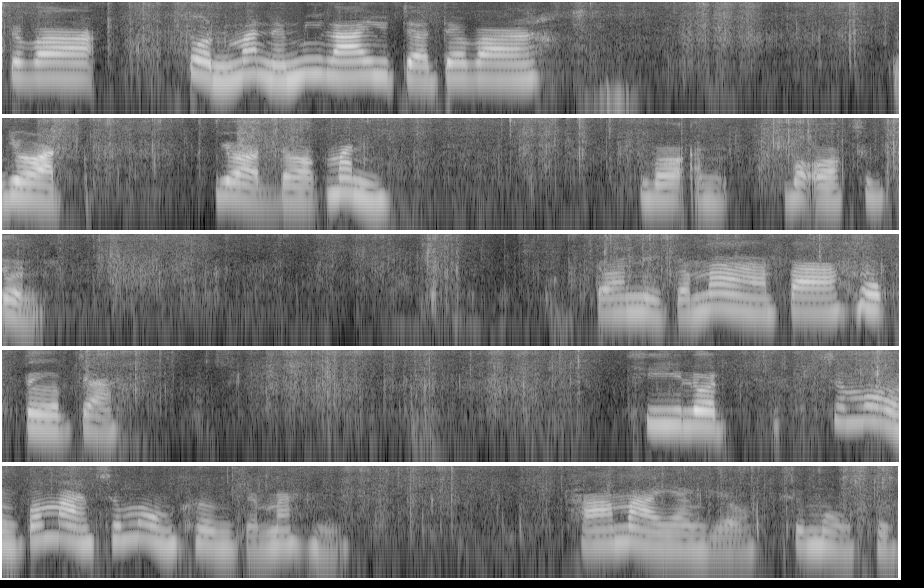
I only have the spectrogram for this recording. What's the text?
แต่ว่า ต้นมันนั้นมีลายอยู่จ้ะแต่ว่า หยอด หยอดดอกมันบ่อันบ่ออกสุดต้น ตอนนี้ก็มาปลาหกเติบจ้ะขี่รถชั่วโมงประมาณชั่วโมงครึ่งจะมาถึงท้ามาอย่างเดียวชั่วโมงครึ่ง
